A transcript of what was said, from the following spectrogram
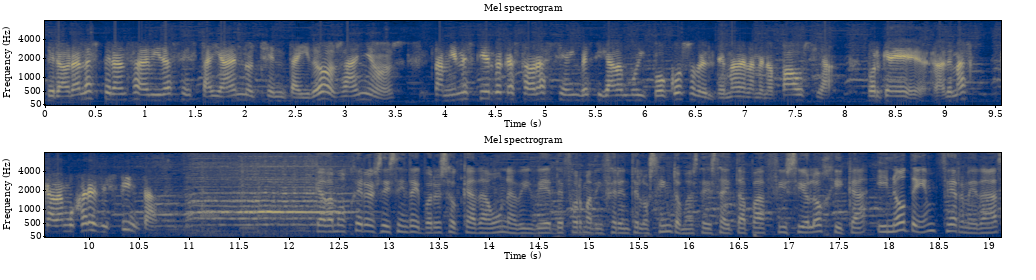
Pero ahora la esperanza de vida se está ya en 82 años. También es cierto que hasta ahora se ha investigado muy poco sobre el tema de la menopausia, porque además cada mujer es distinta. Cada mujer es distinta y por eso cada una vive de forma diferente los síntomas de esta etapa fisiológica y no de enfermedad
